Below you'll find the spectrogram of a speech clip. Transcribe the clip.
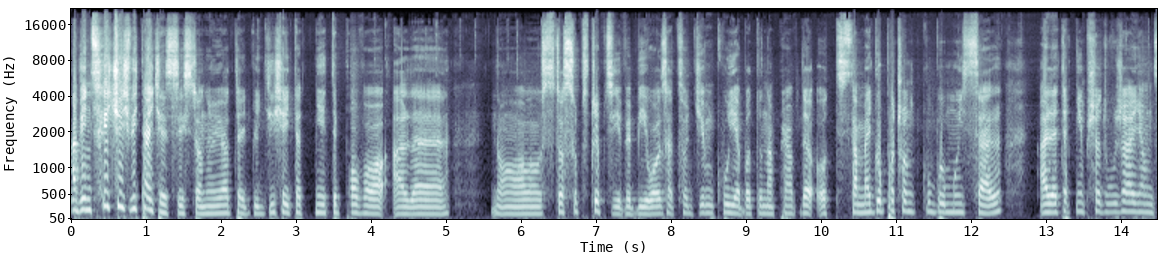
A więc hej, cześć, witajcie z tej strony Jotek. Dzisiaj tak nietypowo, ale no 100 subskrypcji wybiło, za co dziękuję, bo to naprawdę od samego początku był mój cel, ale tak nie przedłużając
